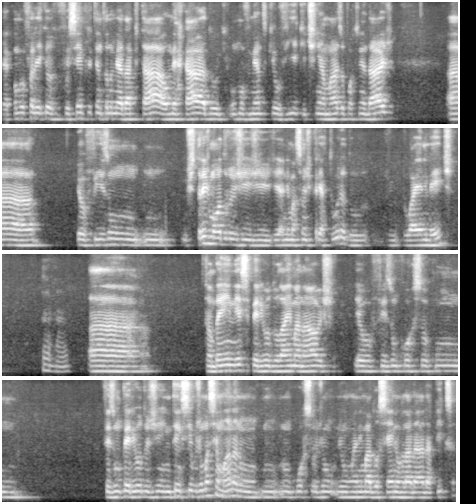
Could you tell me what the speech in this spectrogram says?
É, como eu falei, que eu fui sempre tentando me adaptar ao mercado, o movimento que eu via que tinha mais oportunidade. Ah, eu fiz um, um, os três módulos de, de, de, animação de criatura do, do iAnimate. Uhum. Ah, também nesse período lá em Manaus, eu fiz um curso com. Fiz um período de intensivo de uma semana num, num curso de um, de um, animador sênior lá da, da Pixar.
